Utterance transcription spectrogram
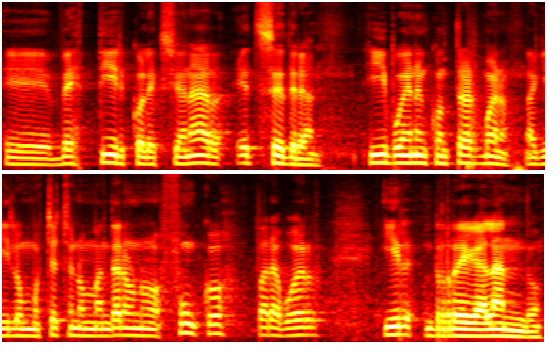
eh, vestir, coleccionar, etcétera y pueden encontrar, bueno, aquí los muchachos nos mandaron unos funcos para poder ir regalando.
